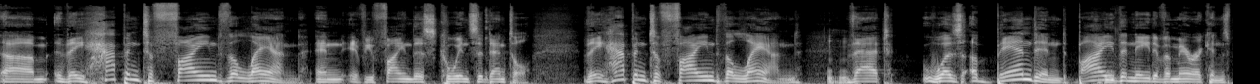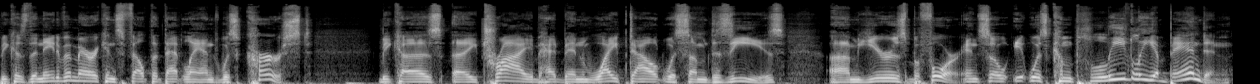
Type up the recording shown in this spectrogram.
um, they happened to find the land, and if you find this coincidental, they happened to find the land mm-hmm. that was abandoned by the Native Americans because the Native Americans felt that that land was cursed because a tribe had been wiped out with some disease um, years before. And so it was completely abandoned.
